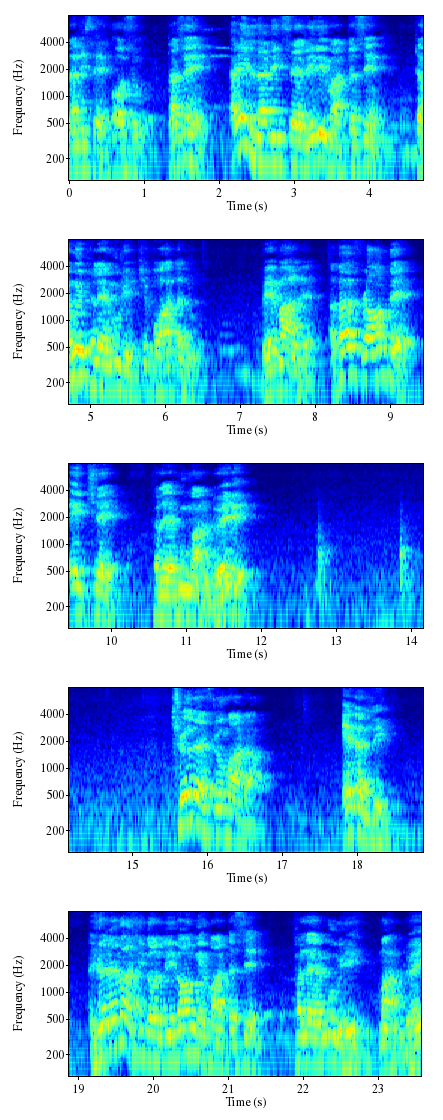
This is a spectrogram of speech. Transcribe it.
Landicell also ဒါဆိုရင်အဲ့ဒီ Landicell လေးတွေမှာတဆင့်ဓာတ်ငွေဖလှယ်မှုတွေဖြစ်ပွားတယ်လို့ဘယ်မှလဲ above from the HA ဖလှယ်မှုမှလွဲ၍ through the stomata and the leaf အရွယ်ထဲမှာရှိသောလေကောင်းငယ်မှာတစ်စစ်ဖလည်မှုတွေမှလွဲ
